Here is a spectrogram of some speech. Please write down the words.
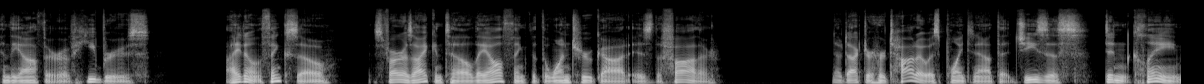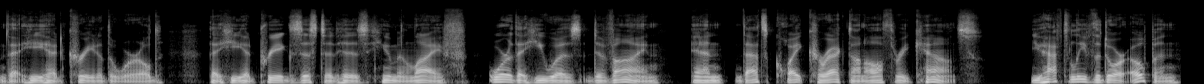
and the author of Hebrews? I don't think so. As far as I can tell, they all think that the one true God is the Father. Now, Dr. Hurtado is pointing out that Jesus didn't claim that he had created the world, that he had pre existed his human life, or that he was divine, and that's quite correct on all three counts. You have to leave the door open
